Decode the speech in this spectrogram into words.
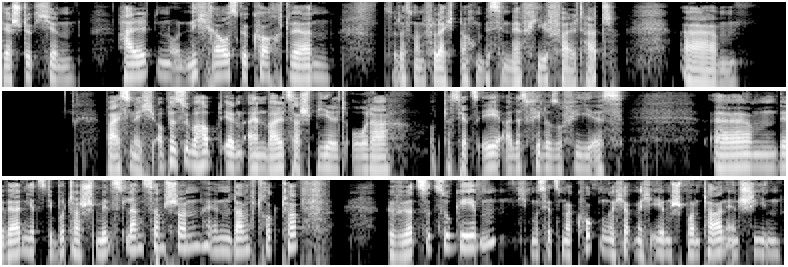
der Stückchen halten und nicht rausgekocht werden, so dass man vielleicht noch ein bisschen mehr Vielfalt hat. Ähm, weiß nicht, ob es überhaupt irgendeinen Walzer spielt oder ob das jetzt eh alles Philosophie ist. Ähm, wir werden jetzt, die Butter schmilzt langsam schon im Dampfdrucktopf. Gewürze zu geben. Ich muss jetzt mal gucken. Ich habe mich eben spontan entschieden,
